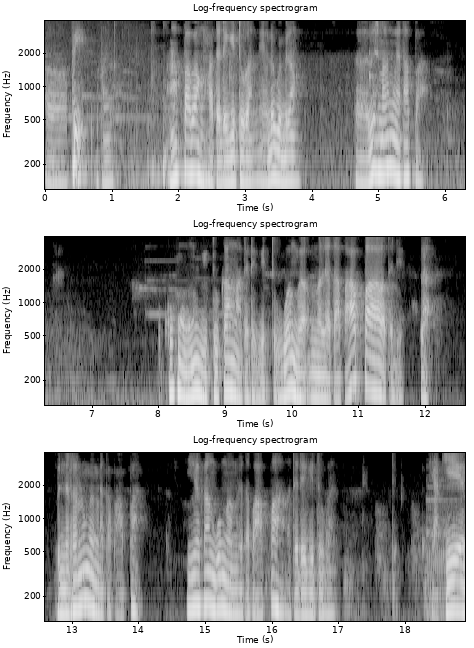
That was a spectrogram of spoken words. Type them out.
eh pi kenapa bang? Kata dia gitu kan. Ya udah gue bilang "Eh, lu semalam ngeliat apa? Kok ngomongnya gitu kang? Kata dia gitu. Gue nggak ngeliat apa-apa kata dia. Lah beneran lu nggak ngeliat apa-apa? Iya kang gue nggak ngeliat apa-apa kata dia gitu kan. Yakin?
